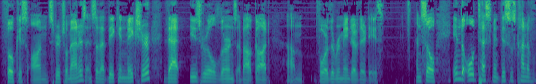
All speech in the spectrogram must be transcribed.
focus on spiritual matters and so that they can make sure that Israel learns about God um, for the remainder of their days. And so in the Old Testament, this was kind of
